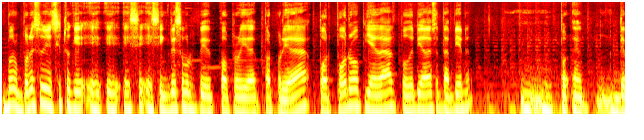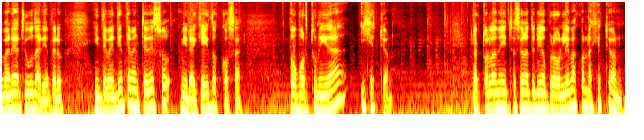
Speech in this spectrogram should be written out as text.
bueno, por eso yo insisto que eh, eh, ese, ingreso por, propiedad, por, propiedad, por propiedad podría darse también mm, de manera tributaria, pero independientemente de eso, mira, aquí hay dos cosas, oportunidad y gestión. La actual administración ha tenido problemas con la gestión,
